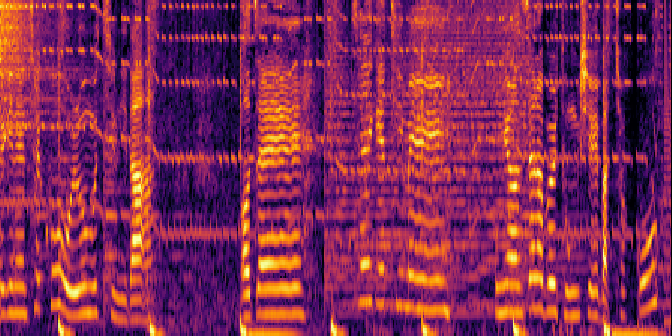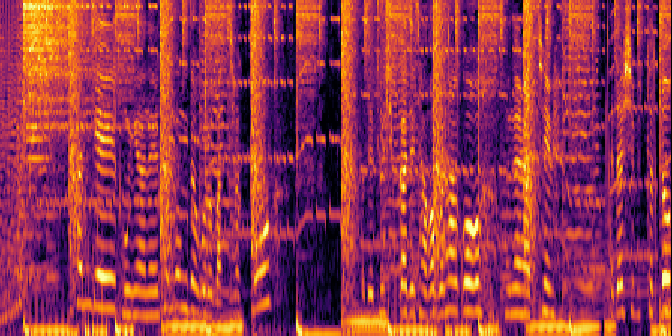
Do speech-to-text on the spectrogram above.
여기는 체코 올로무츠입니다. 어제 세 개 팀의 공연 셋업을 동시에 마쳤고 한 개의 공연을 성공적으로 마쳤고 어제 2시까지 작업을 하고 오늘 아침 8시부터 또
